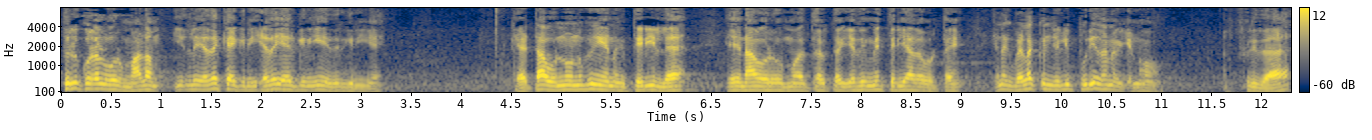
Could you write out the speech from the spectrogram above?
திருக்குறள் ஒரு மலம் இதில் எதை கேட்குறீங்க எதை ஏற்கிறீங்க எதிர்க்கிறீங்க? ஒன்று ஒன்றுக்கும் எனக்கு தெரியல. நான் ஒரு எதுவுமே தெரியாத ஒருத்தன். எனக்கு விளக்கம் சொல்லி புரிய தானே வைக்கணும்? புரியுதா?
